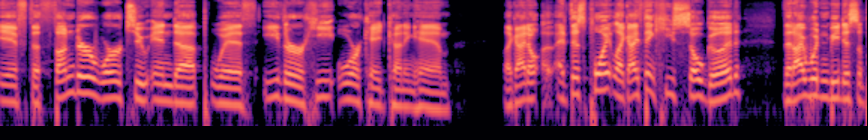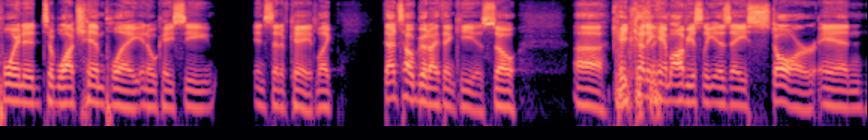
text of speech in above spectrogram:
if the Thunder were to end up with either he or Cade Cunningham, like I don't at this point, like I think he's so good that I wouldn't be disappointed to watch him play in OKC instead of Cade. Like that's how good I think he is. So uh, Cade Cunningham obviously is a star and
